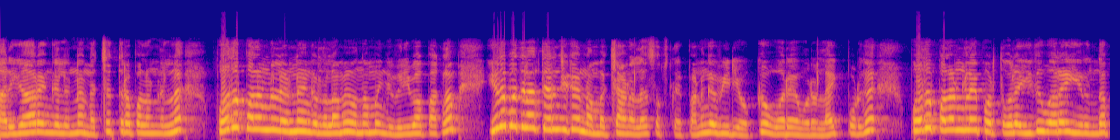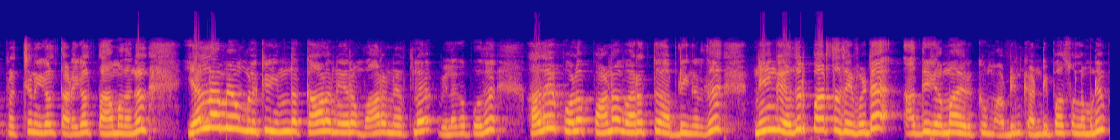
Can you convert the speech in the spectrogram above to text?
பரிகாரங்கள் என்ன நட்சத்திர பலன்கள்னு பொது பலன்கள் என்னங்கிறது எல்லாமே வந்து நம்ம இங்கே விரிவாக பார்க்கலாம். இதை பற்றிலாம் தெரிஞ்சுக்க நம்ம சேனலை சப்ஸ்கிரைப் பண்ணுங்கள் வீடியோவுக்கு ஒரே ஒரு லைக் போடுங்க. பொது பலன்களை பொறுத்தவரை இதுவரை இருந்த பிரச்சனைகள் தடைகள் தாமதங்கள் எல்லாமே உங்களுக்கு இந்த கால நேரம் வார நேரத்தில் விலக போகுது. அதே போல் பண வரத்து அப்படிங்கிறது நீங்கள் எதிர்பார்த்ததை விட அதிகமாக இருக்கும் அப்படின்னு கண்டிப்பாக சொல்ல முடியும்.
